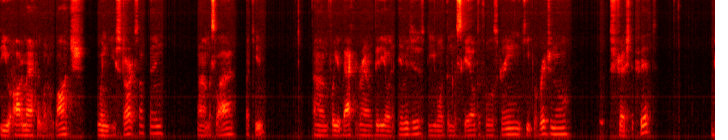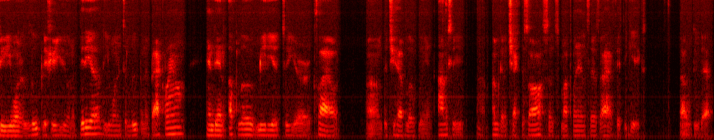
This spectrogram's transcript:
Do you automatically want to launch when you start something, um, a slide a cue? Um, for your background video and images, do you want them to scale to full screen, keep original, stretch to fit? Do you want to loop if you're doing a video? Do you want it to loop in the background? And then upload media to your cloud um, that you have locally. And honestly, um, I'm going to check this off since my plan says I have 50 gigs. I will do that.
